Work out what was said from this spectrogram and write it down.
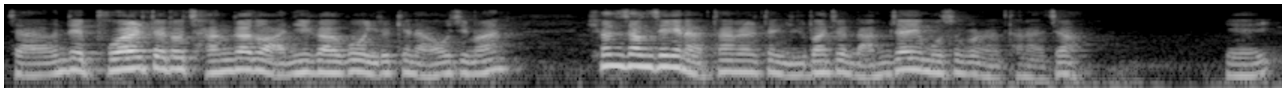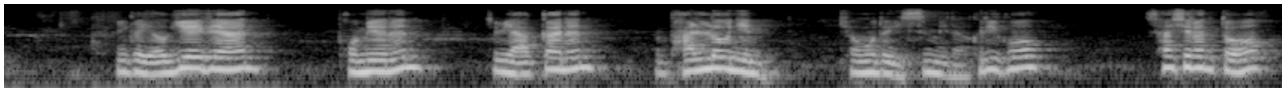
자, 근데 부활 때도 장가도 아니 가고 이렇게 나오지만 현상세계 나타날 땐 일반적으로 남자의 모습으로 나타나죠. 예. 그러니까 여기에 대한 보면은 좀 약간은 반론인 경우도 있습니다. 그리고 사실은 또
